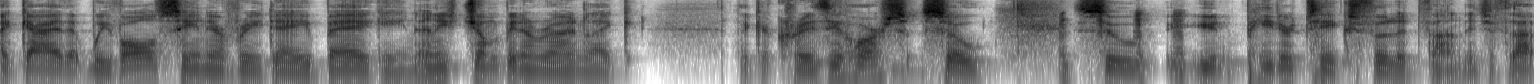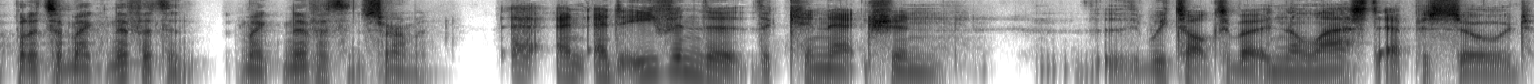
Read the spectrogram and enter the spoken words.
a guy that we've all seen every day begging and he's jumping around like like a crazy horse. So so you, Peter takes full advantage of that. But it's a magnificent magnificent sermon. And and even the the connection we talked about in the last episode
